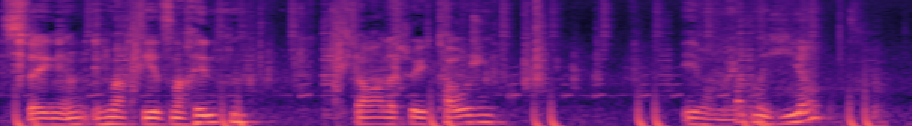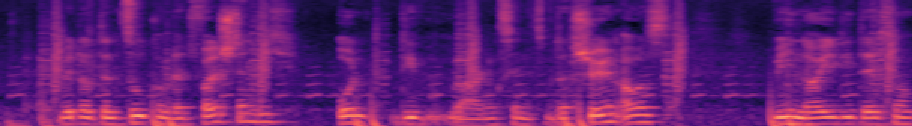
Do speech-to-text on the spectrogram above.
Deswegen, ich mache die jetzt nach hinten. Die kann man natürlich tauschen. Immer mehr. Hat man hier wieder den Zug komplett vollständig und die Wagen sehen jetzt wieder schön aus, wie neu die Dächer.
